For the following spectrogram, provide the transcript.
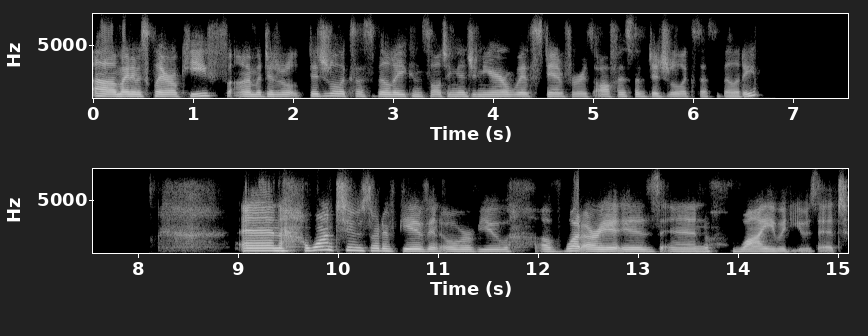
Uh, my name is Claire O'Keefe. I'm a digital, digital accessibility consulting engineer with Stanford's Office of Digital Accessibility. And I want to sort of give an overview of what ARIA is and why you would use it.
